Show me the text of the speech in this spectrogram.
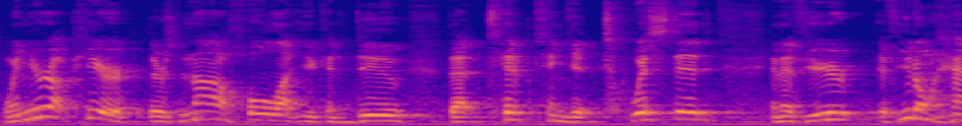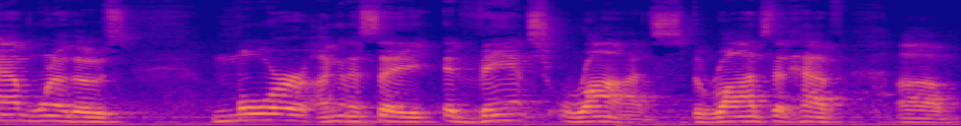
When you're up here, there's not a whole lot you can do. That tip can get twisted. And if you're if you don't have one of those more, I'm gonna say, advanced rods, the rods that have um,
